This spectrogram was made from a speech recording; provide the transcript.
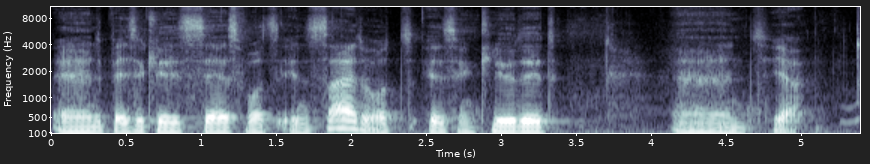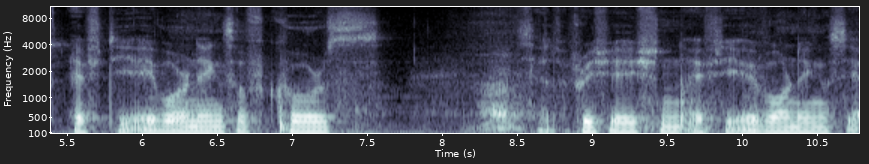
and basically it says what's inside, what is included and yeah, FDA warnings of course, self-appreciation, FDA warnings, yeah.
